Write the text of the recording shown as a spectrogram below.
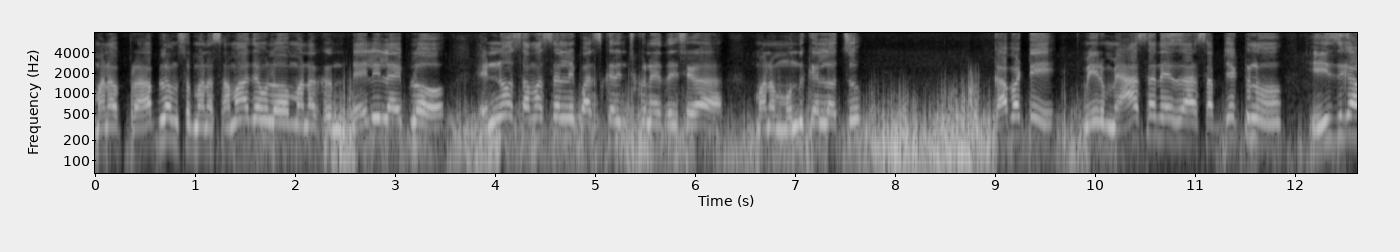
మన ప్రాబ్లమ్స్ మన సమాజంలో మనకు డైలీ లైఫ్లో ఎన్నో సమస్యల్ని పరిష్కరించుకునే దిశగా మనం ముందుకెళ్ళొచ్చు. కాబట్టి మీరు మ్యాథ్స్ అనే సబ్జెక్టును ఈజీగా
